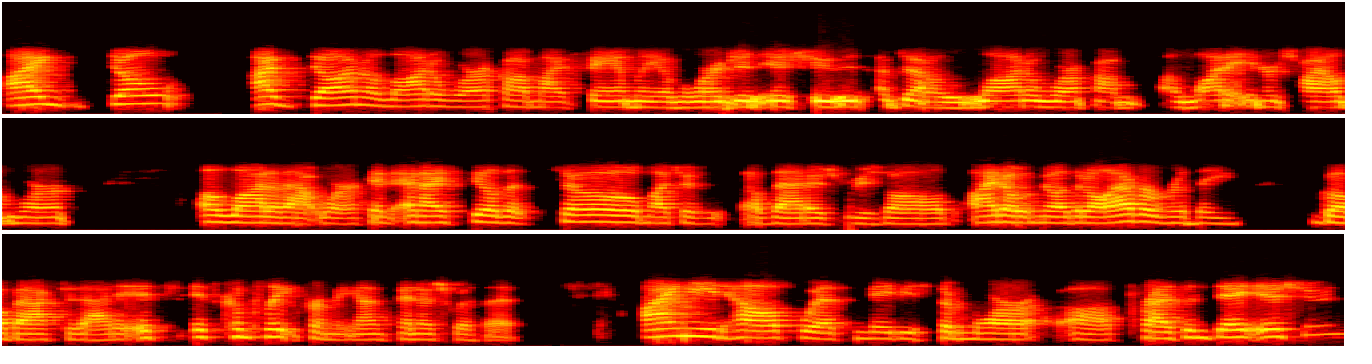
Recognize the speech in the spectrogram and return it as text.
I don't, I've done a lot of work on my family of origin issues. I've done a lot of work on a lot of inner child work, a lot of that work. And, and I feel that so much of, of that is resolved. I don't know that I'll ever really go back to that. It's, it's complete for me. I'm finished with it. I need help with maybe some more uh, present day issues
